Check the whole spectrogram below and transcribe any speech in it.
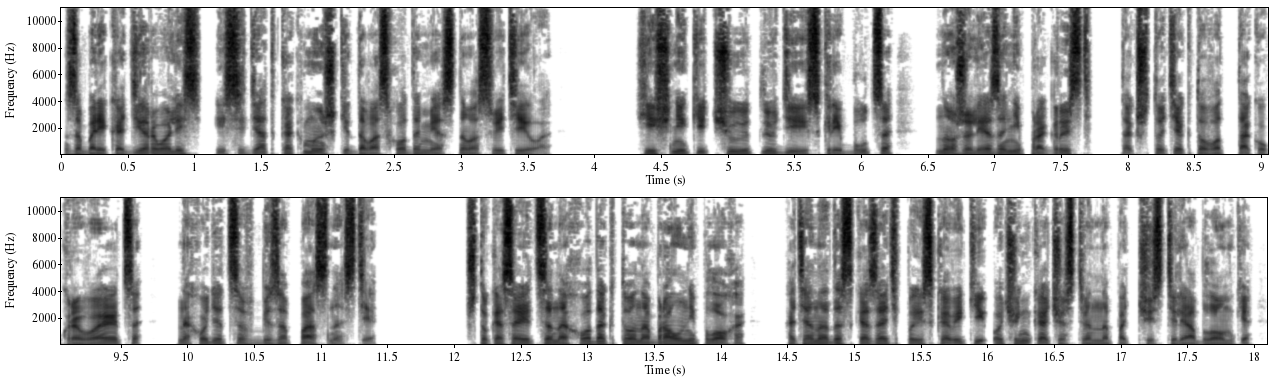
Забаррикадировались и сидят, как мышки до восхода местного светила. Хищники чуют людей, скребутся, но железо не прогрызть, так что те, кто вот так укрывается, находятся в безопасности. Что касается находок, то набрал неплохо, хотя, надо сказать, поисковики очень качественно подчистили обломки —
